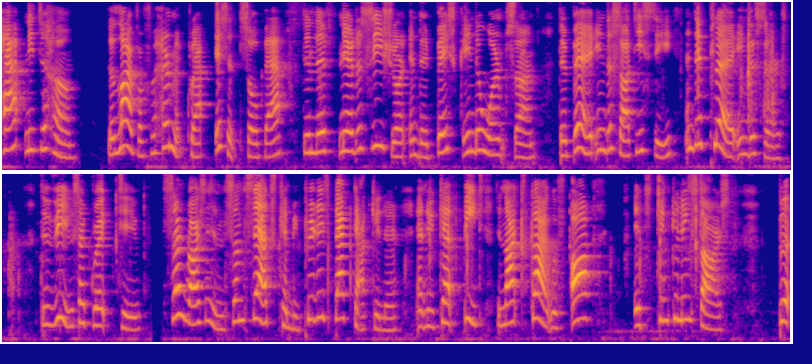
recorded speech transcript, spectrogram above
Keb needs a home. The life of a hermit crab isn't so bad. They live near the seashore and they bask in the warm sun. They bathe in the salty sea and they play in the surf. The views are great too. Sunrises and sunsets can be pretty spectacular, and you can't beat the night sky with all its twinkling stars. But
